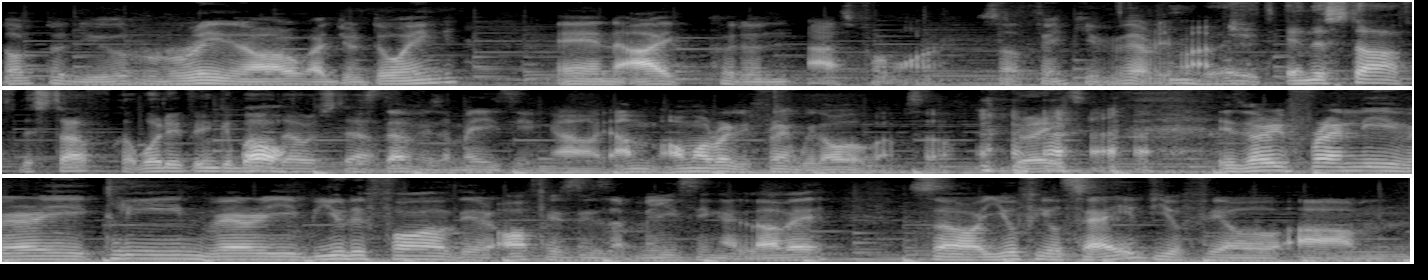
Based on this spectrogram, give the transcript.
doctor, you really know what you're doing and I couldn't ask for more. So thank you very much. Great. And the staff, the staff, what do you think about oh, our staff? The staff is amazing. Uh, I'm, I'm already friend with all of them, so. Great. it's very friendly, very clean, very beautiful. Their office is amazing. I love it. So you feel safe, you feel, um,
